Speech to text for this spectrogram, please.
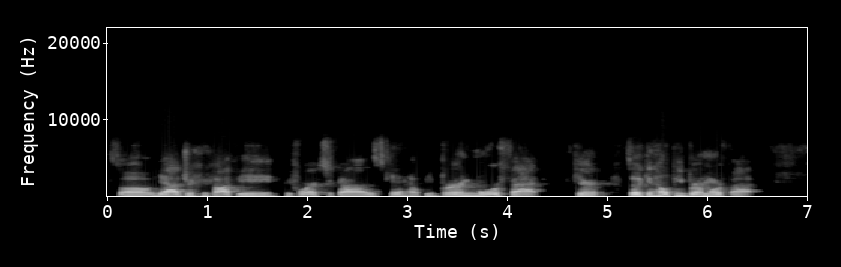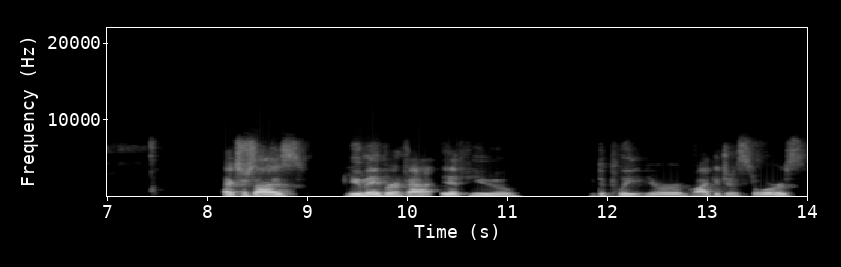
So yeah, drinking coffee before exercise can help you burn more fat. So it can help you burn more fat. Exercise, you may burn fat if you deplete your glycogen stores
